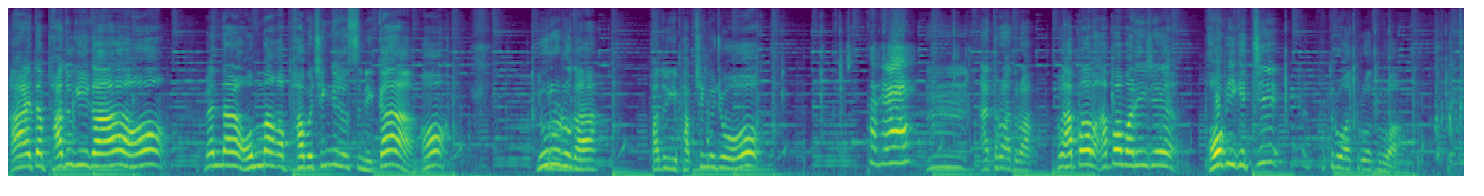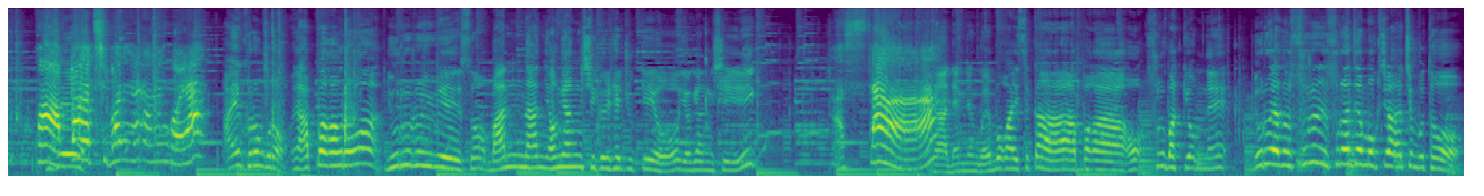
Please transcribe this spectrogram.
아 일단 바둑이가 어 맨날 엄마가 밥을 챙겨줬으니까 어 요루루가 바둑이 밥 챙겨줘. 그래. 음, 아 들어와 들어와. 어, 아빠 아빠 말이 이제 법이겠지? 들어와 들어와 들어와. 그 이제- 아빠가 집안일 하는 거야? 아니 그럼 그럼 아빠가 그러면 요루를 위해서 맛난 영양식을 해줄게요 영양식 아싸. 자 냉장고에 뭐가 있을까 아빠가 어 술밖에 없네 요루야 그 술을 술 한 잔 먹자 아침부터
